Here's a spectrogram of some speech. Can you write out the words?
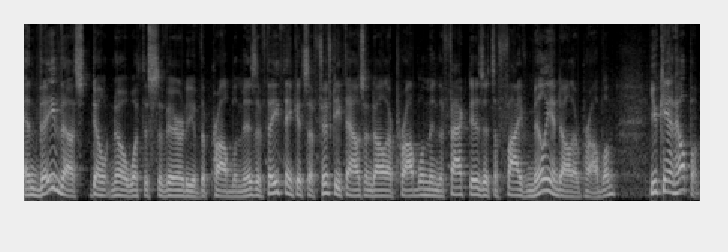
and they thus don't know what the severity of the problem is, if they think it's a $50,000 problem and the fact is it's a $5 million problem, you can't help them.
